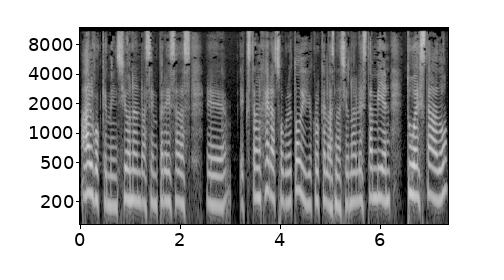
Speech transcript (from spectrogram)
algo que mencionan las empresas eh, extranjeras sobre todo, y yo creo que las nacionales también, tu Estado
